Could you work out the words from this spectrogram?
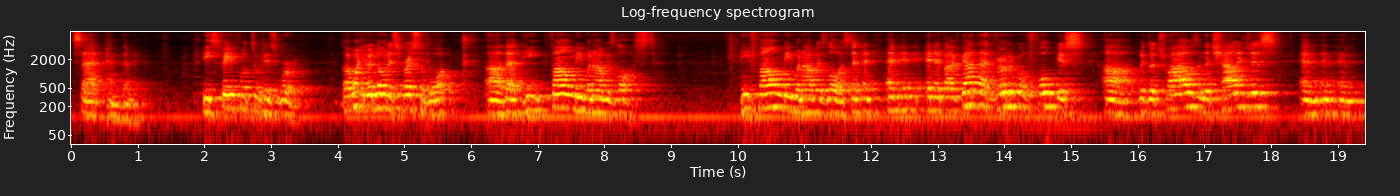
sad pandemic. He's faithful to his word. So I want you to notice, first of all, uh, that he found me when I was lost. He found me when I was lost. And, and, and, and, if I've got that vertical focus uh, with the trials and the challenges and, and, and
